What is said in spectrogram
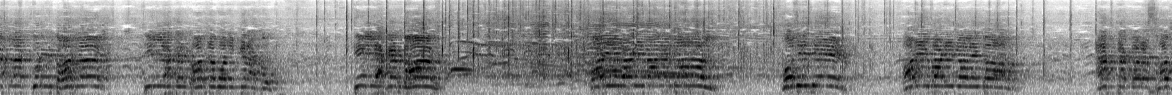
এক লাখ কুড়ির ঘর নেই তিন লাখের ঘর লিখে রাখো। তিন লাখের ঘর। বাড়ি বাড়ি নলে জল মোদিজির বাড়ি বাড়ি নলে জল। একটা করে স্বচ্ছ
